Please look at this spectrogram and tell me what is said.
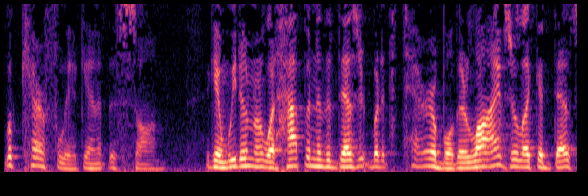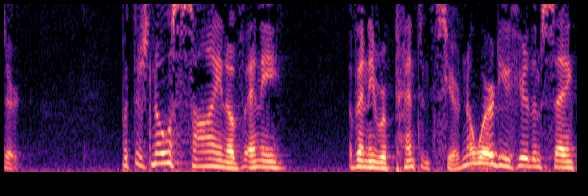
Look carefully again at this song. Again, we don't know what happened in the desert, but it's terrible. Their lives are like a desert. But there's no sign of any, of any repentance here. Nowhere do you hear them saying,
